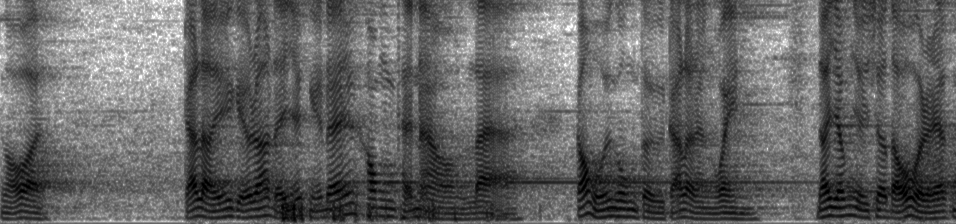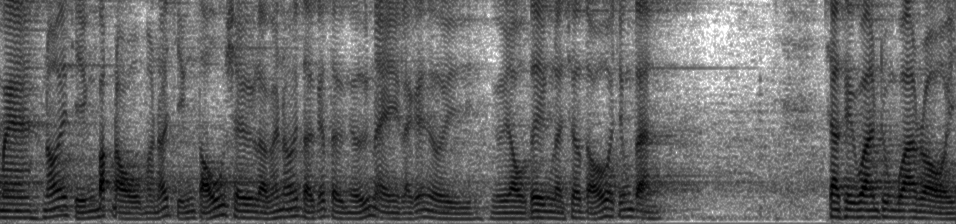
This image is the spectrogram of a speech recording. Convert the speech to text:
Ngộ rồi. Trả lời cái kiểu đó đệ nhất nghĩa đế không thể nào là có mũi ngôn từ trả lời đàng hoàng đó giống như sơ tổ và rạc ma nói chuyện bắt đầu mà nói chuyện tổ sư là phải nói từ cái từ ngữ này là cái người người đầu tiên là sơ tổ của chúng ta. Sau khi qua trung hoa rồi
